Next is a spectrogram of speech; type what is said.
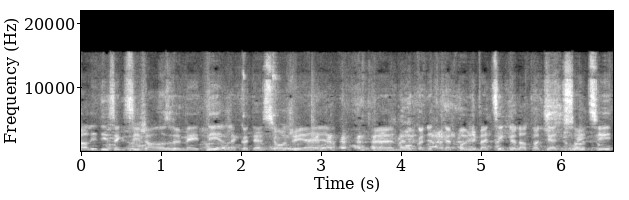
parler des exigences de maintenir la cotation GR. Euh, on connaît toute la problématique de l'entretien du sentier.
